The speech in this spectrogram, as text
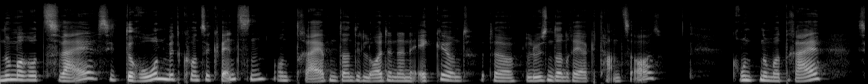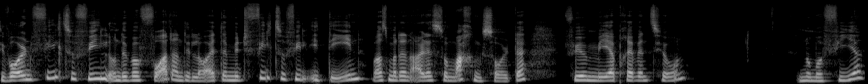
Nummer zwei, sie drohen mit Konsequenzen und treiben dann die Leute in eine Ecke und da lösen dann Reaktanz aus. Grund Nummer drei, sie wollen viel zu viel und überfordern die Leute mit viel zu viel Ideen, was man denn alles so machen sollte für mehr Prävention. Nummer vier,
